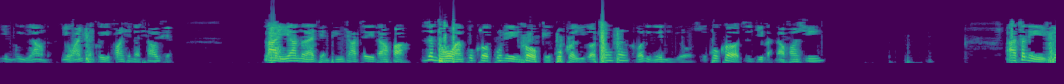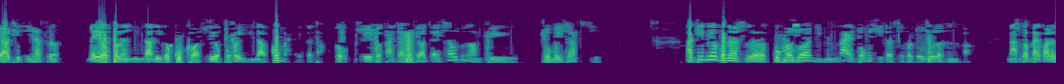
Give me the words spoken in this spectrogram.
一模一样的，你完全可以放心的挑选。那一样的来点评一下这一段话，认同完顾客顾虑以后，给顾客一个充分合理的理由，使顾客自己感到放心。那，这里需要提示一下是，没有不能引导的一个顾客，只有不会引导购买的一个导购。所以说，大家需要在销售上去琢磨一下自己。那第六个呢是，顾客说你们卖东西的时候都说的很好，哪个卖瓜的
